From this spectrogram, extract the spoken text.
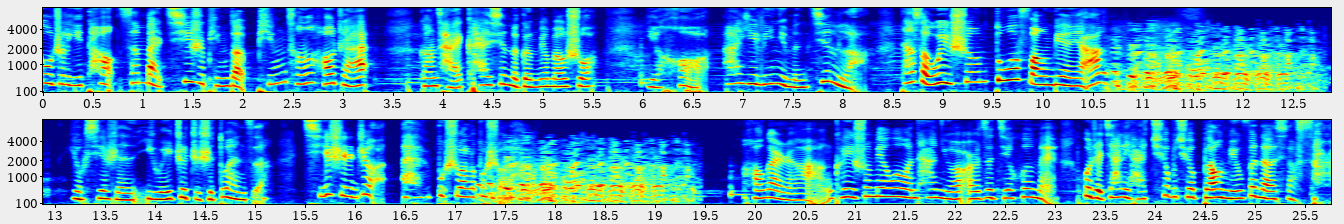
购置了一套三百七十平的平层豪宅。刚才开心的跟喵喵说：“以后阿姨离你们近了。”打扫卫生多方便呀！有些人以为这只是段子，其实这……哎，不说了，不说了。好感人啊！可以顺便问问他女儿儿子结婚没，或者家里还缺不缺不要名分的小三儿？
